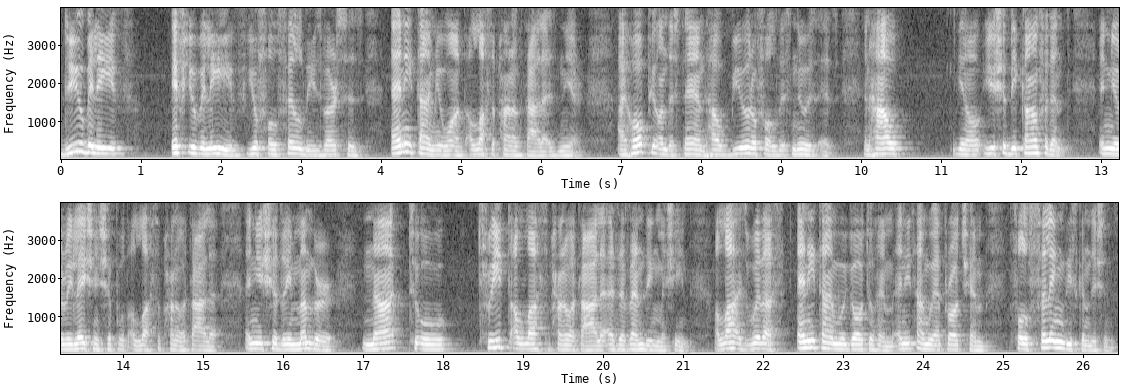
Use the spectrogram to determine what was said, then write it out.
Do you believe? If you believe, you fulfill these verses anytime you want. Allah subhanahu wa ta'ala is near. I hope you understand how beautiful this news is and how you know you should be confident in your relationship with Allah subhanahu wa ta'ala and you should remember not to treat Allah subhanahu wa ta'ala as a vending machine. Allah is with us anytime we go to Him, anytime we approach Him, fulfilling these conditions.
